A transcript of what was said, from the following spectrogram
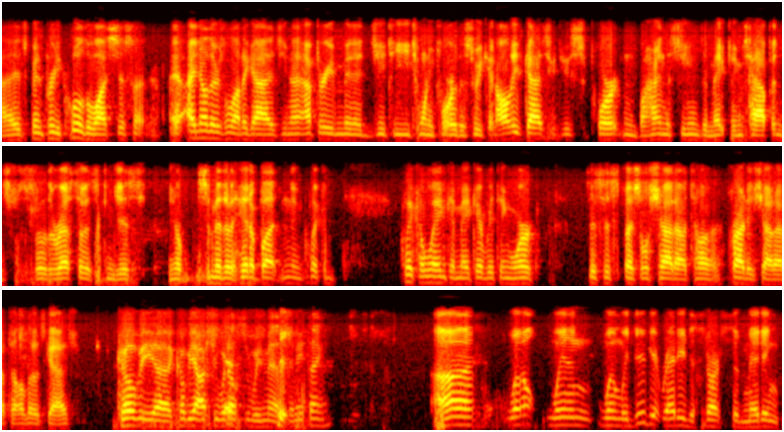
uh, it's been pretty cool to watch. Just I know there's a lot of guys, you know, after even been at GTE 24 this weekend, all these guys who do support and behind the scenes and make things happen, so the rest of us can just you know submit a hit a button and click a click a link and make everything work. Just a special shout out to Friday shout out to all those guys. Kobe, uh, Kobayashi, what else did we miss? Anything? Uh, well, when when we do get ready to start submitting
